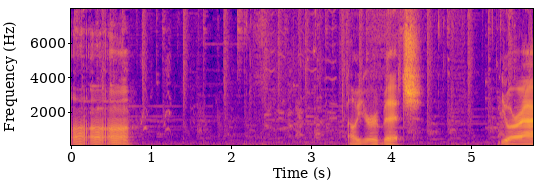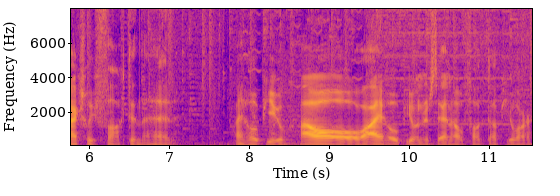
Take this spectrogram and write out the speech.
uh uh uh Oh, you're a bitch. You are actually fucked in the head. I hope you... Oh, I hope you understand how fucked up you are.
